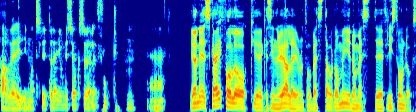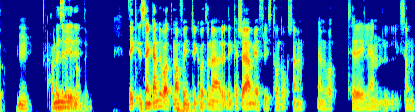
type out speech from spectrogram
haveri mot slutet. Den gjordes ju också väldigt fort. Mm. Eh, Ja, nej, Skyfall och eh, Casino Royale är ju de två bästa och de är ju de mest eh, fristående också. mm. Och det säger ju någonting. Det, sen kan det vara att man får intryck av att den är, den kanske är mer fristående också än, än vad trailern liksom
